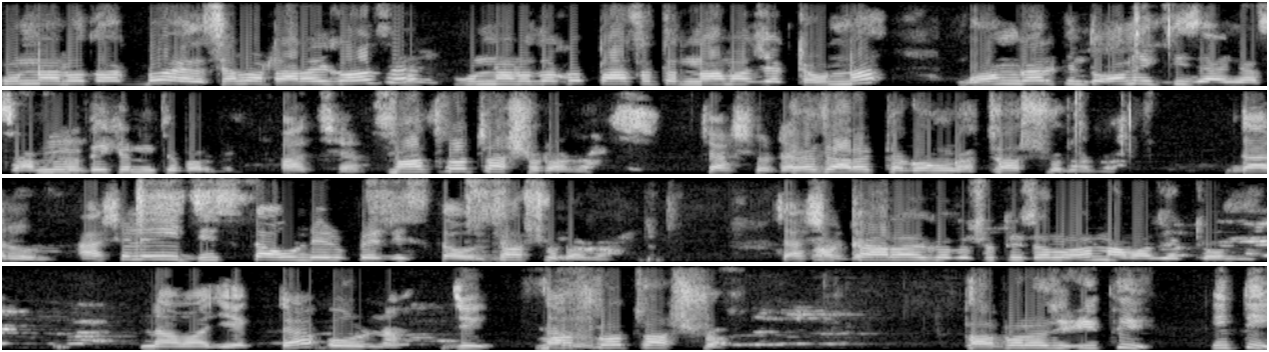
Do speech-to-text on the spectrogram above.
উন্নারও থাকব সেলোট আড়াই গজ উন্নারও থাকব পাঁচ হাতের নামাজি একটা উন্না। গঙ্গার কিন্তু অনেক ডিজাইন আছে আপনারা দেখে নিতে পারবেন। আচ্ছা। মাত্র চারশো টাকা। চারশো টাকা। আরেকটা গঙ্গা চারশো টাকা। দারুণ আসলে এই ডিসকাউন্টের উপরে ডিসকাউন্ট চারশো টাকা। চারশো টাকা। আড়াই গজ সুতি নামাজি একটা উন্না। নামাজি একটা ওড়না। জি মাত্র চারশো। তারপরে যে ইতি। ইতি।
